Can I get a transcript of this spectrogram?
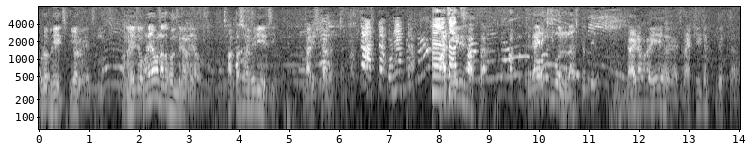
পুরো ভেজ পিওর ভেজ মনে হয়েছে ওখানে যাব না তো হলদিরামে যাব। সাতটার সময় বেরিয়েছি। গাড়ি স্টার্ট হচ্ছে। হ্যাঁ সাতটা। গাড়িটা কি বলল লাস্ট অব্দি গাড়িটা পুরো এ হয়ে গেছে। ব্যাটারিটা দেখতে হবে।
